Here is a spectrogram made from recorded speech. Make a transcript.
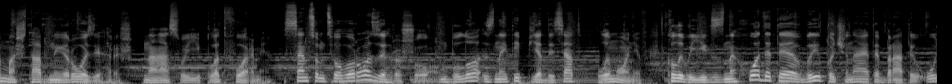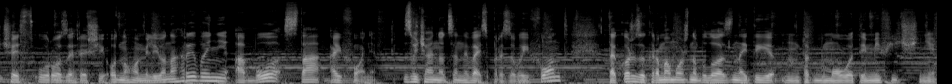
масштабний розіграш на своїй платформі. Сенсом цього розіграшу було знайти 50 лимонів. Коли ви їх знаходите, ви починаєте брати участь у розіграші 1 мільйона гривень або 100 айфонів. Звичайно, це не весь призовий фонд. Також, зокрема, можна було знайти, так би мовити, міфічні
